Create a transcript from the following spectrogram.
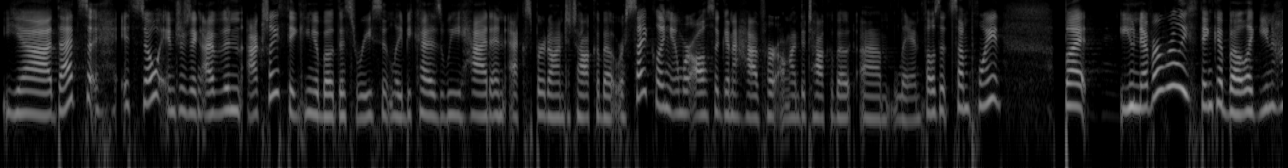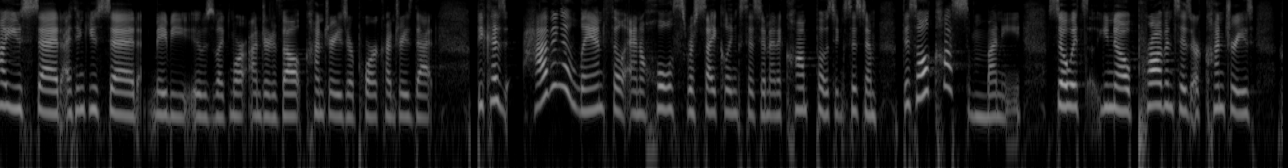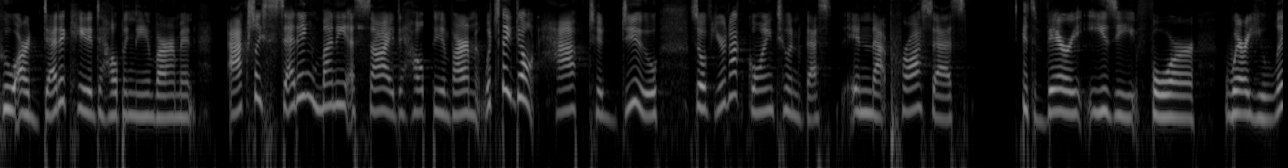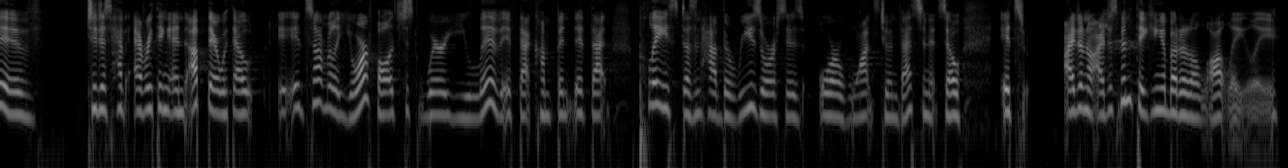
Yeah, that's it's so interesting. I've been actually thinking about this recently because we had an expert on to talk about recycling, and we're also going to have her on to talk about um, landfills at some point. But you never really think about like you know how you said i think you said maybe it was like more underdeveloped countries or poor countries that because having a landfill and a whole recycling system and a composting system this all costs money so it's you know provinces or countries who are dedicated to helping the environment actually setting money aside to help the environment which they don't have to do. So if you're not going to invest in that process it's very easy for where you live to just have everything end up there without it's not really your fault it's just where you live if that company if that place doesn't have the resources or wants to invest in it. So it's i don't know i just been thinking about it a lot lately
